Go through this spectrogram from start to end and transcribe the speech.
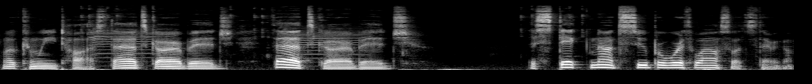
What can we toss? That's garbage. That's garbage. The stick, not super worthwhile, so let's, there we go.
